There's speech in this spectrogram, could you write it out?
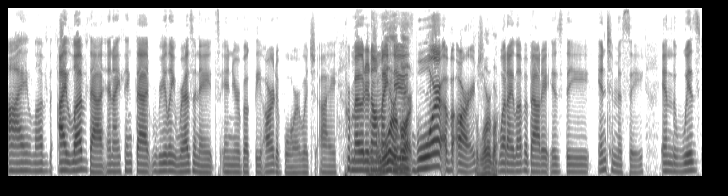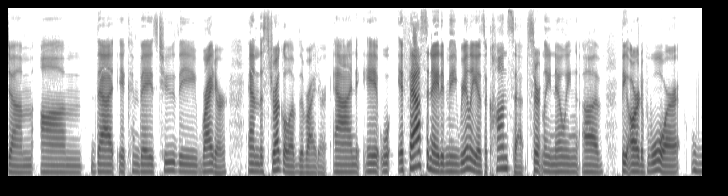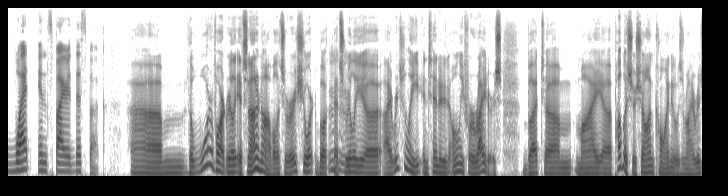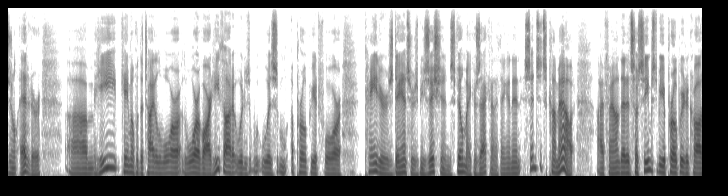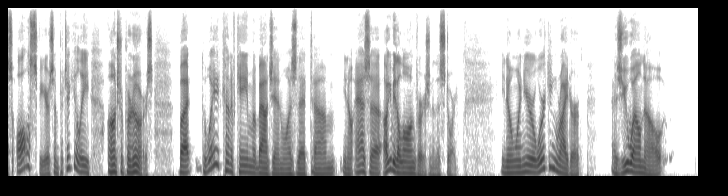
I love I love that and I think that really resonates in your book The Art of War which I promoted on my War new of Art. War of Art. The War of Art. What I love about it is the intimacy and the wisdom um, that it conveys to the writer and the struggle of the writer and it it fascinated me really as a concept certainly knowing of the art of war what inspired this book um, the War of Art really, it's not a novel. It's a very short book mm-hmm. that's really, uh, I originally intended it only for writers, but um, my uh, publisher, Shawn Coyne, who was my original editor, um, he came up with the title War, The War of Art. He thought it would, was appropriate for painters, dancers, musicians, filmmakers, that kind of thing. And then since it's come out, I found that it so seems to be appropriate across all spheres, and particularly entrepreneurs. But the way it kind of came about, Jen, was that, um, you know, as a, I'll give you the long version of this story. You know, when you're a working writer, as you well know,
